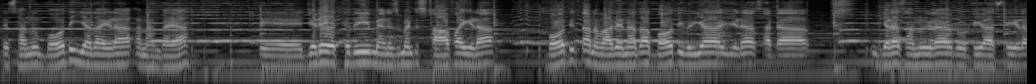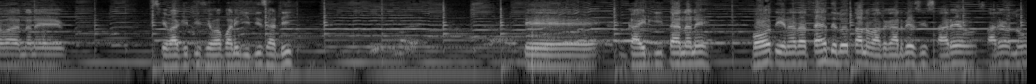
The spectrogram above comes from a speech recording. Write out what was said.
ਤੇ ਸਾਨੂੰ ਬਹੁਤ ਹੀ ਜ਼ਿਆਦਾ ਜਿਹੜਾ ਆਨੰਦ ਆਇਆ ਤੇ ਜਿਹੜੇ ਇੱਥੇ ਦੀ ਮੈਨੇਜਮੈਂਟ ਸਟਾਫ ਆ ਜਿਹੜਾ, ਬਹੁਤ ਹੀ ਧੰਨਵਾਦ ਇਹਨਾਂ ਦਾ, ਬਹੁਤ ਹੀ ਵਧੀਆ ਜਿਹੜਾ ਸਾਡਾ, ਜਿਹੜਾ ਸਾਨੂੰ ਜਿਹੜਾ ਰੋਟੀ ਵਾਸਤੇ ਜਿਹੜਾ ਵਾ ਇਹਨਾਂ ਨੇ ਸੇਵਾ ਕੀਤੀ, ਸੇਵਾ ਪਾਣੀ ਕੀਤੀ ਸਾਡੀ ਤੇ ਗਾਈਡ ਕੀਤਾ ਇਹਨਾਂ ਨੇ। ਬਹੁਤ ਹੀ ਇਹਨਾਂ ਦਾ ਤਹਿ ਦਿਲੋਂ ਧੰਨਵਾਦ ਕਰਦੇ ਅਸੀਂ ਸਾਰੇ ਸਾਰੇ ਵੱਲੋਂ।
